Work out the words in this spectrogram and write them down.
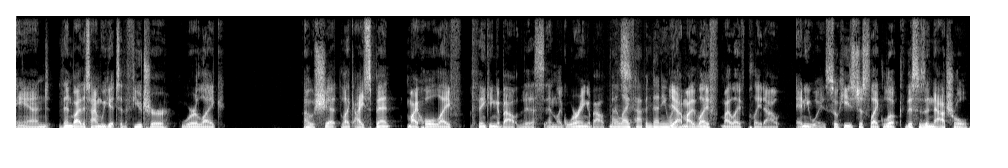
And then by the time we get to the future, we're like, oh shit, like I spent my whole life thinking about this and like worrying about this. my life happened anyway. Yeah, my life my life played out anyways. So he's just like, look, this is a natural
